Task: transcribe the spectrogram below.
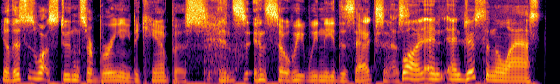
you know, this is what students are bringing to campus, and and so we, we need this access. Well, and and just in the last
